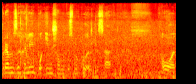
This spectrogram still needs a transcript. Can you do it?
прям взагалі по-іншому ти смакуєш десерт. От.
